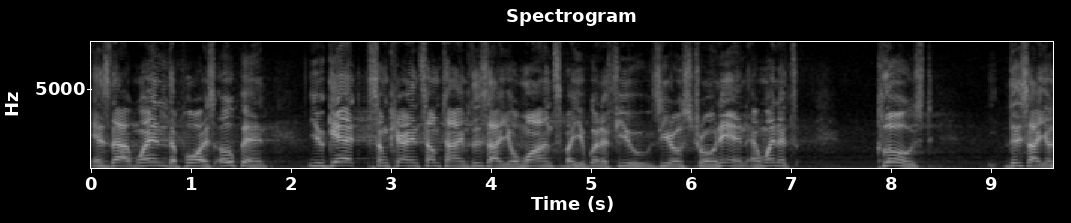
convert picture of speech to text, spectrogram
is that when the pore is open, you get some current sometimes. These are your ones, but you've got a few zeros thrown in. And when it's closed, these are your,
